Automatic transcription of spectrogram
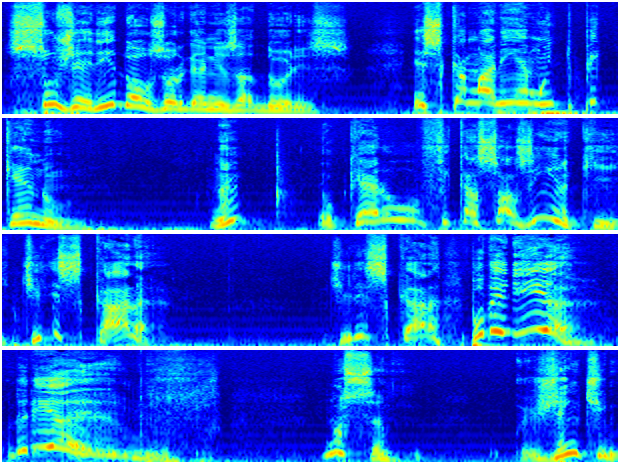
sugerido aos organizadores esse camarim é muito pequeno, né? Eu quero ficar sozinho aqui. Tira esse cara. Tira esse cara. Poderia. Poderia. Nossa. Gente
